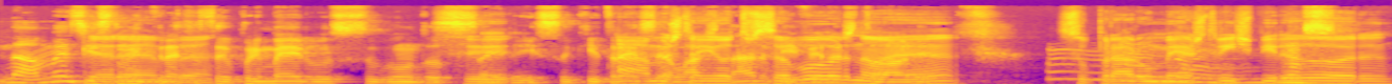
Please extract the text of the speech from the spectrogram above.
não, mas isso Caramba. não interessa ser o primeiro, o segundo ou o terceiro. Isso aqui traz Ah, mas tem outro sabor, não é? Superar o mestre inspirador.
